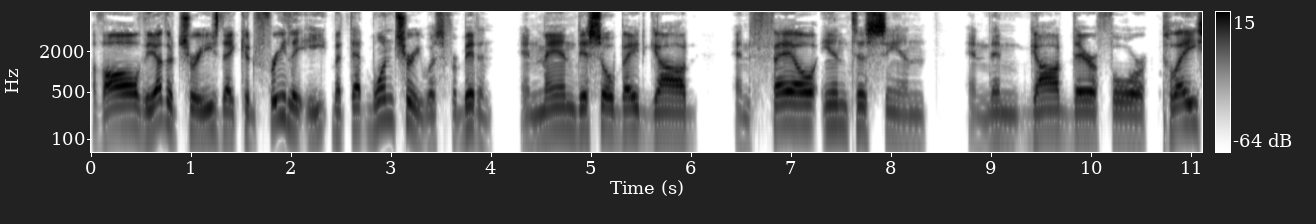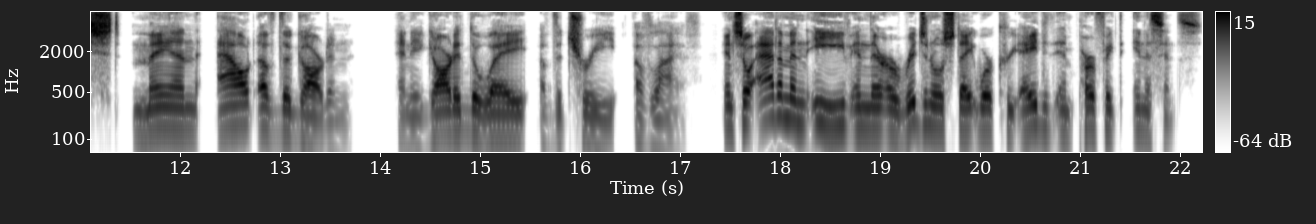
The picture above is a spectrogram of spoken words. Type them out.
Of all the other trees they could freely eat, but that one tree was forbidden. And man disobeyed God and fell into sin. And then God therefore placed man out of the garden, and he guarded the way of the tree of life. And so Adam and Eve, in their original state, were created in perfect innocence.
